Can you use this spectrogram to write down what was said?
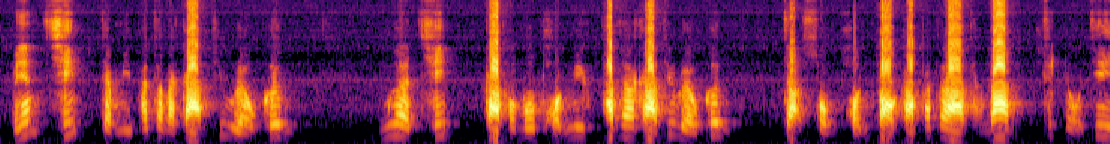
เพราะฉะนั้นชิปจะมีพัฒนาการที่เร็วขึ้น เมื่อชิปการประมวลผลมีพัฒนาการที่เร็วขึ้น จะส่งผลต่อการพัฒนาทางด้านเทคโนโลยี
